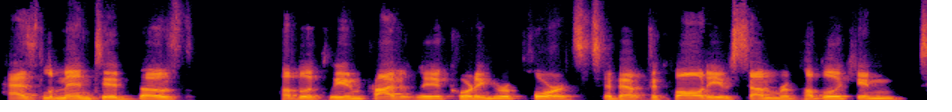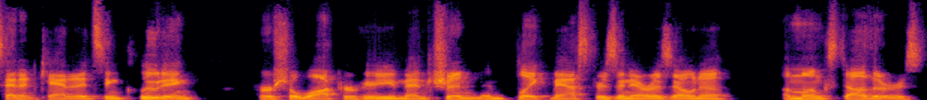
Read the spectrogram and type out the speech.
has lamented both publicly and privately, according to reports, about the quality of some Republican Senate candidates, including Herschel Walker, who you mentioned, and Blake Masters in Arizona, amongst others.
